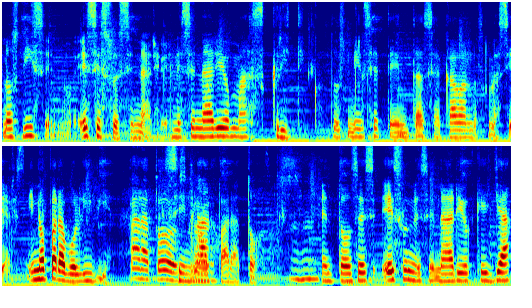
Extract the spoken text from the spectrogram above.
nos dicen, ese es su escenario, el escenario más crítico. 2070 se acaban los glaciares. Y no para Bolivia. Para todos, sino para todos. Entonces es un escenario que ya,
